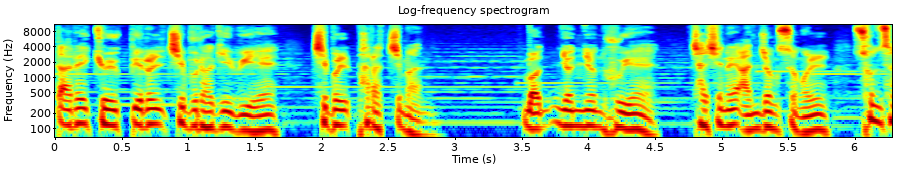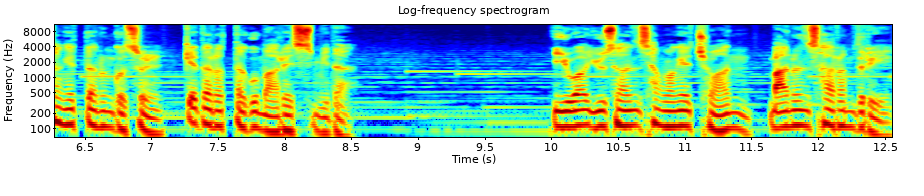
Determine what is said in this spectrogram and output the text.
딸의 교육비를 지불하기 위해 집을 팔았지만 몇 년 후에 자신의 안정성을 손상했다는 것을 깨달았다고 말했습니다. 이와 유사한 상황에 처한 많은 사람들이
